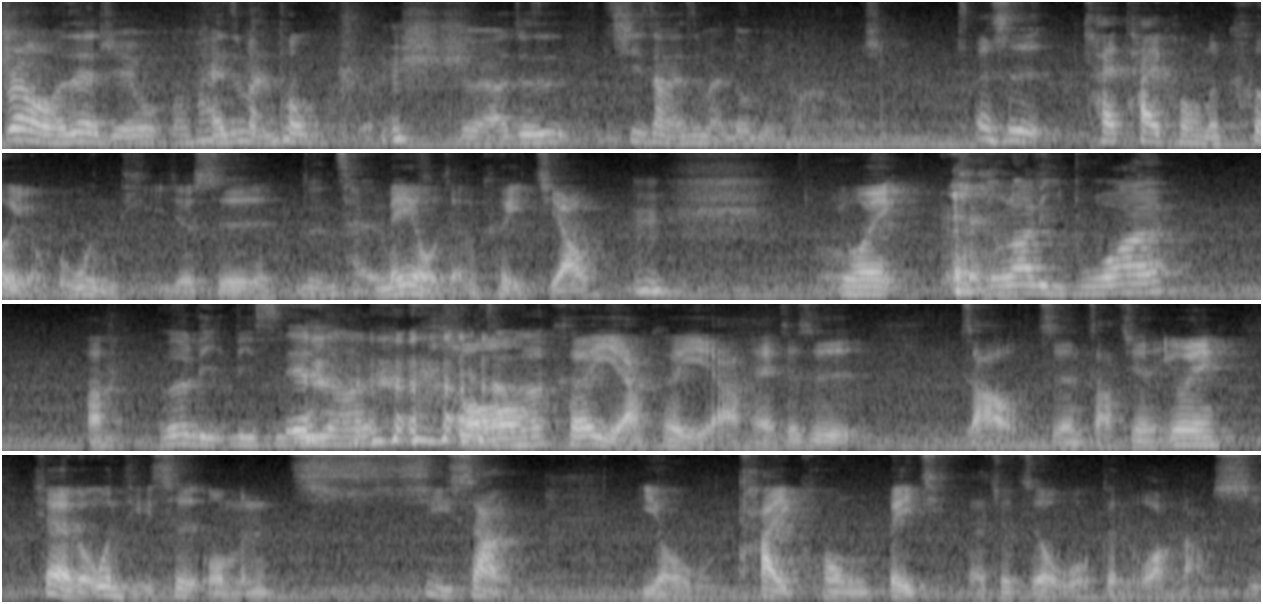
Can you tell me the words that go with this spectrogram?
不然我真的觉得我还是蛮痛苦的。对啊，就是西藏还是蛮多民航的东西。但是开太空的课有个问题，就是人才没有人可以教，嗯，因为有啦李博啊，啊，不是李李斯斌 啊，哦，可以啊，可以啊，嘿，就是找只能找见，因为。现在有个问题是我们系上有太空背景的，就只有我跟汪老师。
